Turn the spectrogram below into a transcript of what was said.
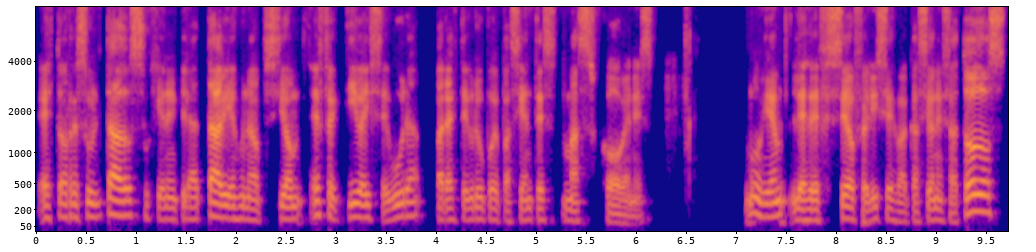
Estos resultados sugieren que la TAVI es una opción efectiva y segura para este grupo de pacientes más jóvenes. Muy bien, les deseo felices vacaciones a todos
